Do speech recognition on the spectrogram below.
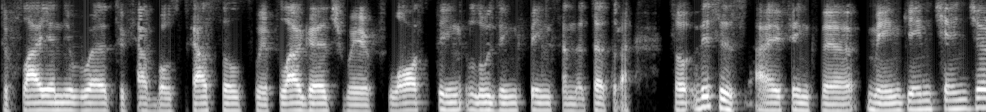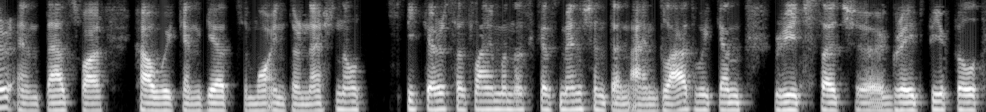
to fly anywhere to have those castles with luggage, with losing, losing things, and etc. So this is, I think, the main game changer, and that's why how we can get more international speakers, as Laimonas has mentioned, and I'm glad we can reach such uh, great people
